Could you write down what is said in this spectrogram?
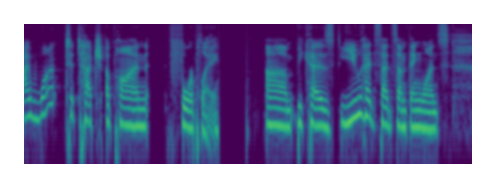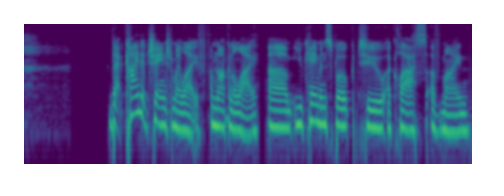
I want to touch upon foreplay um, because you had said something once that kind of changed my life. I'm not going to lie. Um, you came and spoke to a class of mine,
